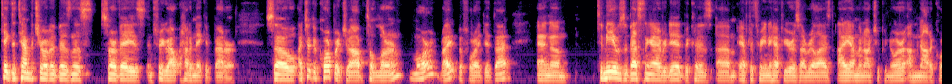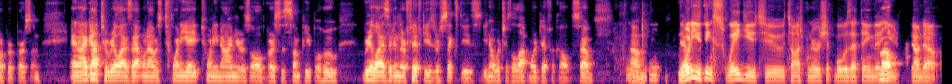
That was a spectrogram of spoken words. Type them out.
take the temperature of a business, surveys, and figure out how to make it better. So I took a corporate job to learn more, right, before I did that. And um, to me, it was the best thing I ever did because um, after three and a half years, I realized I am an entrepreneur. I'm not a corporate person. And I got to realize that when I was 28, 29 years old versus some people who realize it in their 50s or 60s, you know, which is a lot more difficult. So, um, yeah. what do you think swayed you to, to entrepreneurship? What was that thing that well, you found out?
